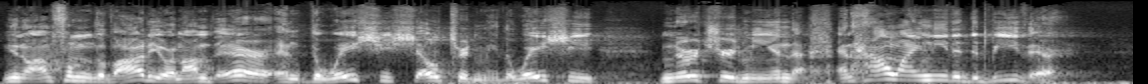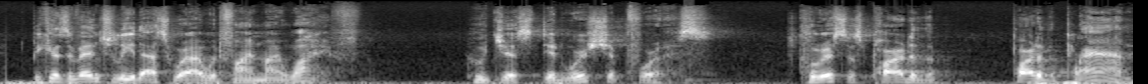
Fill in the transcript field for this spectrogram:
You know, I'm from the Vadio and I'm there, and the way she sheltered me, the way she nurtured me in that, and how I needed to be there. Because eventually that's where I would find my wife who just did worship for us. Clarissa's part of the part of the plan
